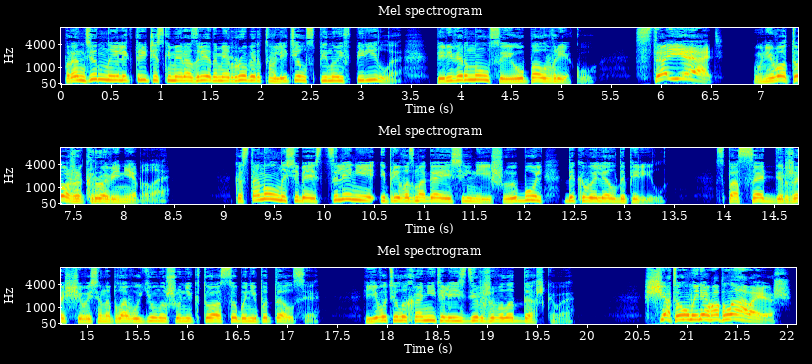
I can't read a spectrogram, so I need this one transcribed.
Пронзенный электрическими разрядами Роберт влетел спиной в перила, перевернулся и упал в реку. «Стоять! У него тоже крови не было!» Костанул на себя исцеление и, превозмогая сильнейшую боль, доковылял до перил. Спасать держащегося на плаву юношу никто особо не пытался. Его телохранителей сдерживала Дашкова. «Ща ты у меня поплаваешь!» —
